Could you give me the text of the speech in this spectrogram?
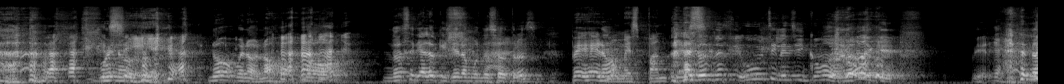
Bueno, Sí. no, bueno, no, no, no sería lo que hiciéramos nosotros, pero... No me espantes. Hubo un silencio incómodo, ¿no? De que. Verga. No.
